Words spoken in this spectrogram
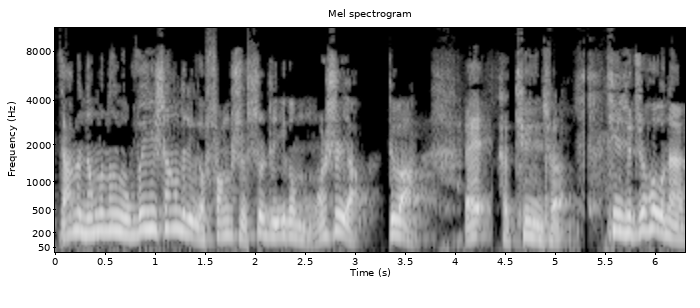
咱们能不能用微商的这个方式设置一个模式呀？对吧？哎，他听进去了。听进去之后呢，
